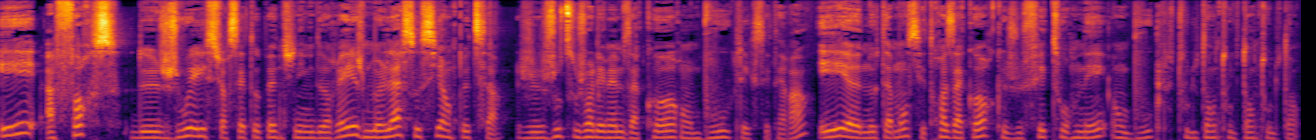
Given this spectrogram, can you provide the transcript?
Et à force de jouer sur cet open tuning de ré, je me lasse aussi un peu de ça. Je joue toujours les mêmes accords en boucle, etc. Et euh, notamment ces trois accords que je fais tourner en boucle tout le temps, tout le temps, tout le temps.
